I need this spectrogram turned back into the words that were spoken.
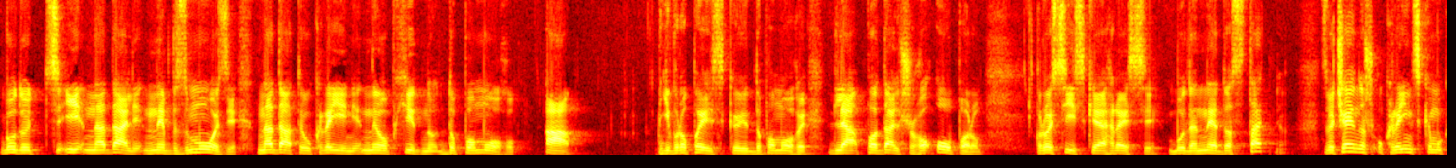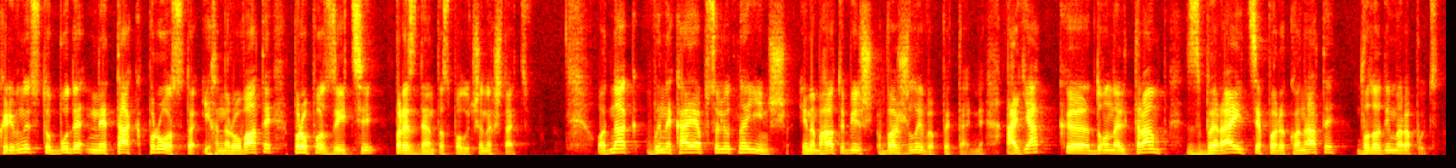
будуть і надалі не в змозі надати Україні необхідну допомогу, а європейської допомоги для подальшого опору російській агресії буде недостатньо, звичайно ж, українському керівництву буде не так просто ігнорувати пропозиції президента Сполучених Штатів. Однак виникає абсолютно інше і набагато більш важливе питання: а як е, Дональд Трамп збирається переконати Володимира Путіна?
